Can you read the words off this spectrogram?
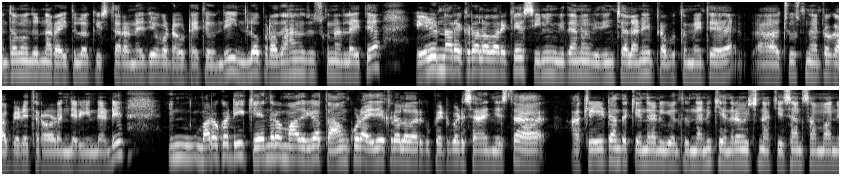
ఎంతమంది ఉన్న రైతులకు ఇస్తారనేది ఒక డౌట్ అయితే ఉంది. ఇందులో ప్రధానంగా చూసుకున్నట్లయితే ఏడున్నర ఎకరాల వరకే సీలింగ్ విధానం విధించాలని ప్రభుత్వం అయితే చూస్తున్నట్టు చూస్తున్నట్లు ఒక అప్డేట్ అయితే రావడం జరిగిందండి. మరొకటి కేంద్రం మాదిరిగా తాము కూడా ఐదు ఎకరాల వరకు పెట్టుబడి సాయం చేస్తే ఆ- క్రెడిట్ అంతా కేంద్రానికి వెళ్తుందని కేంద్రం ఇచ్చిన కిసాన్ సమ్మాన్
